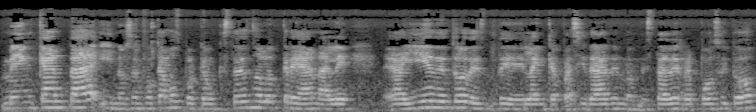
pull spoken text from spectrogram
me encanta y nos enfocamos porque aunque ustedes no lo crean, Ale, ahí dentro de, la incapacidad en donde está de reposo y todo,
